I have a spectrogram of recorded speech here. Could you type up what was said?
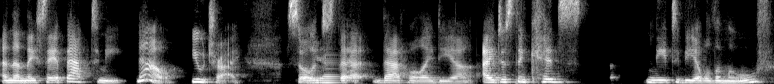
And then they say it back to me. Now you try. So it's yeah. that that whole idea. I just think kids need to be able to move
